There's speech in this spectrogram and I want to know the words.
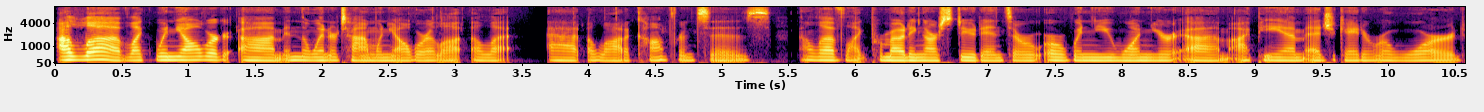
I love like when y'all were um, in the wintertime when y'all were a lot, a lot at a lot of conferences I love like promoting our students or, or when you won your um, IPM Educator Award.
